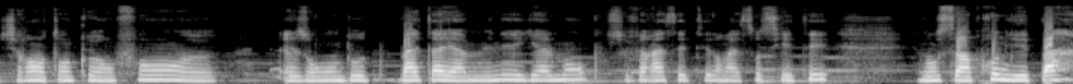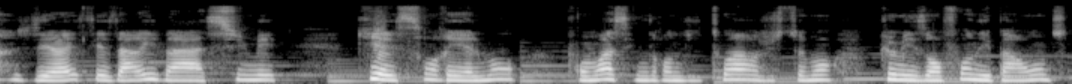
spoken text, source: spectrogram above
je dirais, en tant qu'enfant, euh, elles auront d'autres batailles à mener également pour se faire accepter dans la société. Donc c'est un premier pas, je dirais, si elles arrivent à assumer qui elles sont réellement. Pour moi, c'est une grande victoire, justement, que mes enfants n'aient pas honte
